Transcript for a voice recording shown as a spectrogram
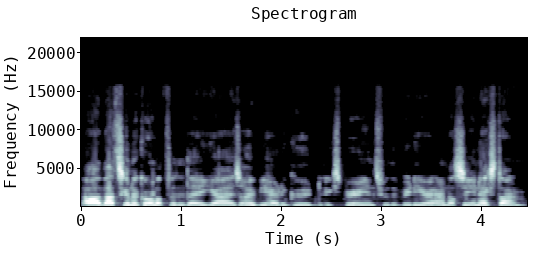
Uh, that's going to call it for the day, guys. I hope you had a good experience with the video, and I'll see you next time.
